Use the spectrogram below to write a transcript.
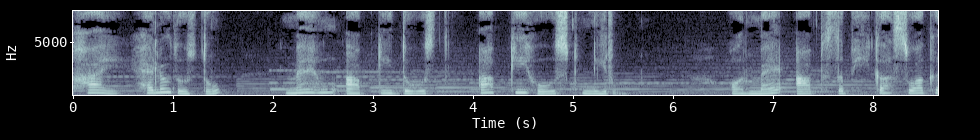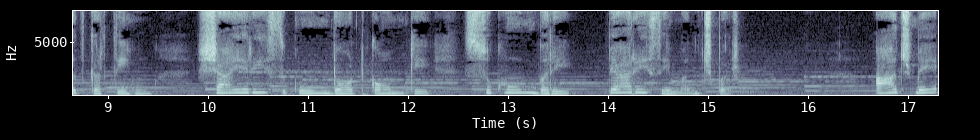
हाय हेलो दोस्तों। मैं हूँ आपकी दोस्त, आपकी होस्ट नीरू। और मैं आप सभी का स्वागत करती हूँ शायरी सुकून डॉट कॉम के सुकून भरे प्यारे से मंच पर। आज मैं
